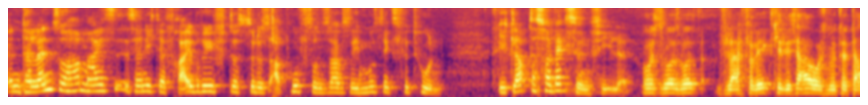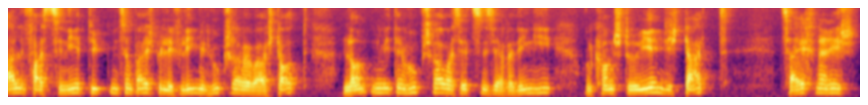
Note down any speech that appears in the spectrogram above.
Ein Talent zu haben heißt, ist ja nicht der Freibrief, dass du das abrufst und sagst, ich muss nichts für tun. Ich glaube, das verwechseln viele. Was, was, was, vielleicht verwechselt das auch, was mir total fasziniert, Typen zum Beispiel, die fliegen mit dem Hubschrauber über eine Stadt, landen mit dem Hubschrauber, setzen sich auf ein Ding hin und konstruieren die Stadt zeichnerisch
